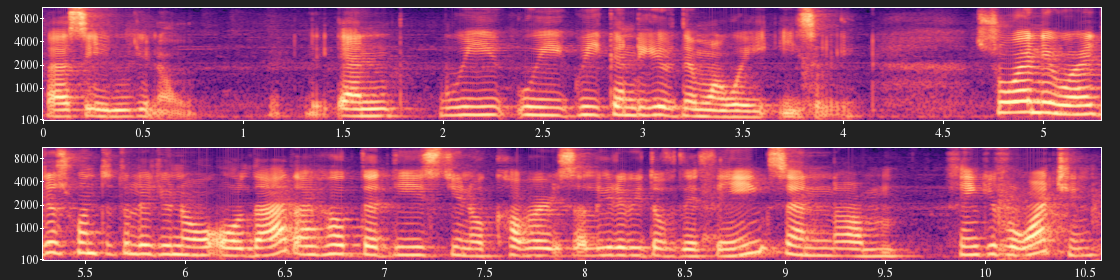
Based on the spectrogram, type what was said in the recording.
as in you know and we, we, we can give them away easily. So anyway, I just wanted to let you know all that. I hope that this, you know, covers a little bit of the things and um, thank you for watching.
